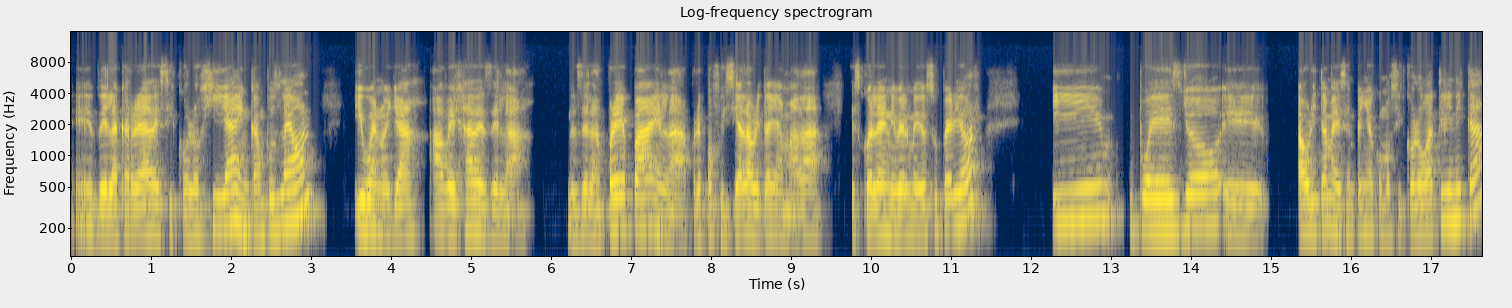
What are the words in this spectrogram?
eh, de la carrera de psicología en Campus León y bueno, ya abeja desde la, desde la prepa, en la prepa oficial ahorita llamada Escuela de Nivel Medio Superior. Y pues yo eh, ahorita me desempeño como psicóloga clínica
